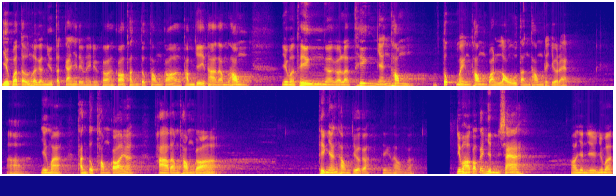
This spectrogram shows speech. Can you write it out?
Vượt qua tưởng là gần như tất cả những điều này đều có có thần túc thông, có thậm chí tha tâm thông nhưng mà thiên à, gọi là thiên nhãn thông túc mạng thông và lậu tận thông thì chưa đạt. À, nhưng mà thần túc thông có nha tha tâm thông có. Thiên nhãn thông chưa có thiên nhãn thông không có. Nhưng mà họ có cái nhìn xa họ nhìn nhiều nhưng mà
